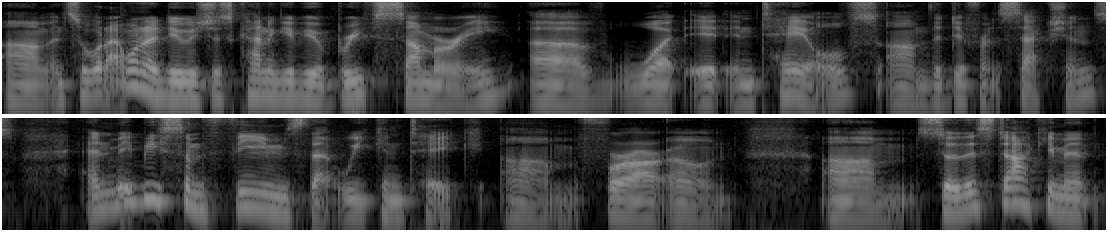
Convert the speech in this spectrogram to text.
Um, and so what I want to do is just kind of give you a brief summary of what it entails, um, the different sections, and maybe some themes that we can take um, for our own. Um, so this document,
